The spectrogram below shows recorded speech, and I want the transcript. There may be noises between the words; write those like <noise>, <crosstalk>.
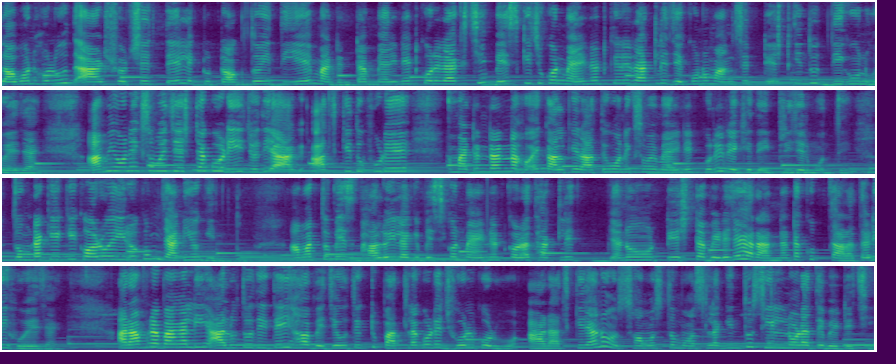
লবণ, হলুদ আর সর্ষের তেল, একটু টক দই দিয়ে মাটনটা ম্যারিনেট করে রাখছি। বেশ কিছুক্ষণ ম্যারিনেট করে রাখলে যে কোনো মাংসের টেস্ট কিন্তু দ্বিগুণ হয়ে যায়। আমি অনেক সময় চেষ্টা করি, যদি আজকে দুপুরে মাটন রান্না হয়, কালকে রাতেও অনেক সময় ম্যারিনেট করে রেখে দিই ফ্রিজের মধ্যে। তোমরা কে কে করো এইরকম জানিও কিন্তু। আমার তো বেশ ভালোই লাগে বেশিক্ষণ ম্যারিনেট করা থাকলে যেন টেস্টটা বেড়ে যায় আর রান্নাটা খুব তাড়াতাড়ি হয়ে যায়। আর আমরা বাঙালি, আলু তো দিতেই হবে, যেহেতু একটু পাতলা করে ঝোল করব। আর আজকে জানো, সমস্ত মশলা কিন্তু শিল নোড়াতে বেটেছি।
